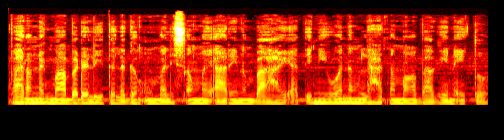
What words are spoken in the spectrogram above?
Parang nagmabadali talagang umalis ang may-ari ng bahay at iniwan ang lahat ng mga bagay na ito.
